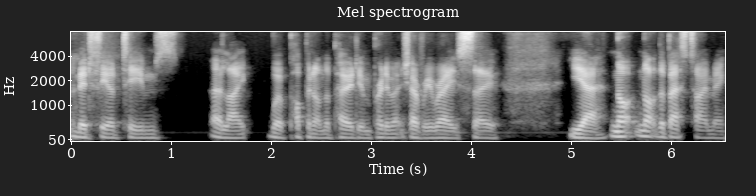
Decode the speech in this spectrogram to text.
midfield teams are like we're popping on the podium pretty much every race. So yeah, not not the best timing.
